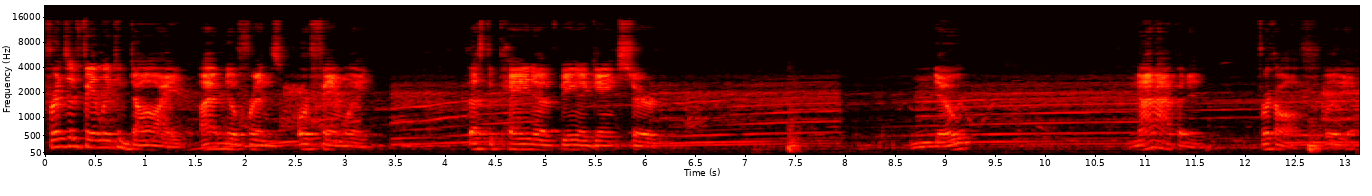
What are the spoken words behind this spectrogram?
Friends and family can die. I have no friends or family. That's the pain of being a gangster. Nope. Not happening. Frick off, Lydia.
